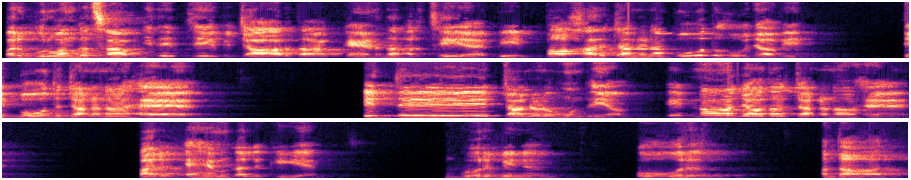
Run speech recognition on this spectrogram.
ਪਰ ਗੁਰੂ ਅੰਗਦ ਸਾਹਿਬ ਜੀ ਦੇ ਇੱਥੇ ਵਿਚਾਰ ਦਾ, ਕਹਿਣ ਦਾ ਅਰਥ ਇਹ ਹੈ ਵੀ ਬਾਹਰ ਚਾਨਣਾ ਬਹੁਤ ਹੋ ਜਾਵੇ ਤੇ ਬਹੁਤ ਚਾਨਣਾ ਹੈ, ਇੱਥੇ ਚਾਨਣ ਹੁੰਦੇ ਆ। ਇੰਨਾ ਜ਼ਿਆਦਾ ਚਾਨਣਾ ਹੈ ਪਰ ਅਹਿਮ ਗੱਲ ਕੀ ਹੈ? ਗੁਰ ਬਿਨ ਘੋਰ ਅੰਧਾਰ।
